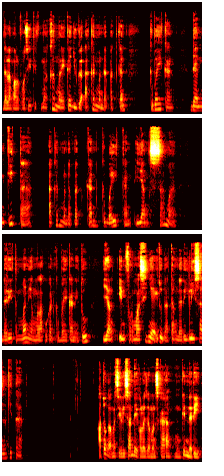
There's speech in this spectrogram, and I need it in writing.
dalam hal positif maka mereka juga akan mendapatkan kebaikan dan kita akan mendapatkan kebaikan yang sama dari teman yang melakukan kebaikan itu yang informasinya itu datang dari lisan kita. Atau nggak masih lisan deh kalau zaman sekarang, mungkin dari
